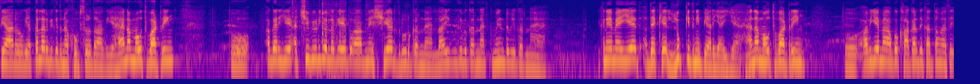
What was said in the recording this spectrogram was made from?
تیار ہو گیا۔ کلر بھی کتنا خوبصورت آ گیا ہے نا؟ ماؤتھ واٹرنگ تو اگر یہ اچھی ویڈیو لگے تو آپ نے شیئر ضرور کرنا ہے لائک بھی کرنا ہے کمنٹ بھی کرنا ہے۔ دیکھنے میں یہ دیکھے لک کتنی پیاری آئی ہے ہے نا ماؤتھ واٹرنگ تو اب یہ میں آپ کو کھا کر دکھاتا ہوں ایسے۔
